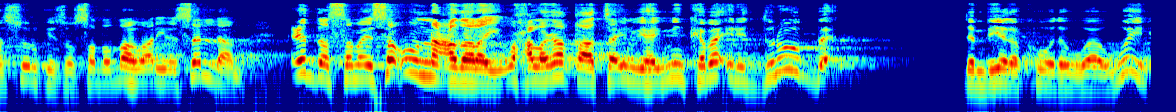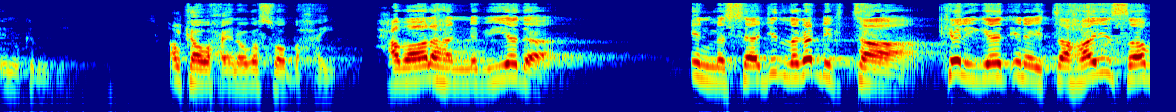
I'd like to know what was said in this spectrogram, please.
rasuulkiisu sala allahu alayh wasalam cidda samayse u nacdalay. Waxaa laga qaataa inuu yahay min kabaa'ir dunuub. Dembiyada kuwooda waaweyn inuu ka mid yahay. Halkaa waxaa inooga soo baxay xabaalaha nebiyada in masaajid laga dhigtaa keligeed inay tahay sabab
